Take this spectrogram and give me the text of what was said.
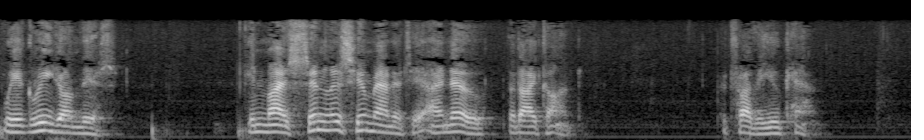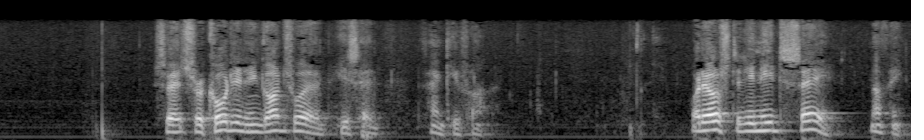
we agreed on this. In my sinless humanity, I know that I can't. But Father, you can. So it's recorded in God's Word. He said, Thank you, Father. What else did he need to say? Nothing.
